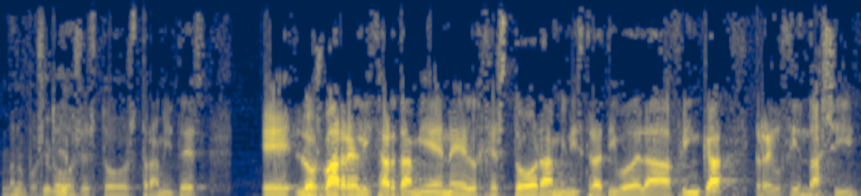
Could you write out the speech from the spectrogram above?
Bueno, pues todos estos trámites eh, los va a realizar también el gestor administrativo de la finca, reduciendo así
